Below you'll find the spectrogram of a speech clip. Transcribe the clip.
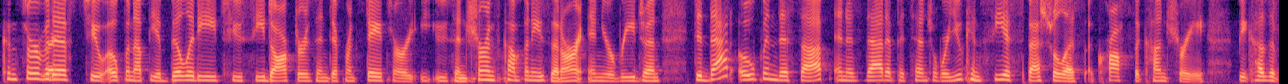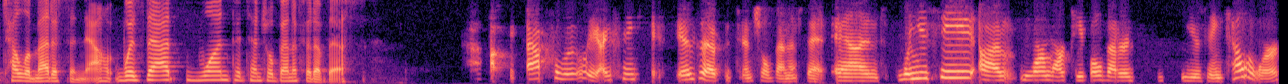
conservatives right. to open up the ability to see doctors in different states or use insurance companies that aren't in your region. Did that open this up? And is that a potential where you can see a specialist across the country because of telemedicine now? Was that one potential benefit of this? Absolutely. I think it is a potential benefit. And when you see um, more and more people that are using telework,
